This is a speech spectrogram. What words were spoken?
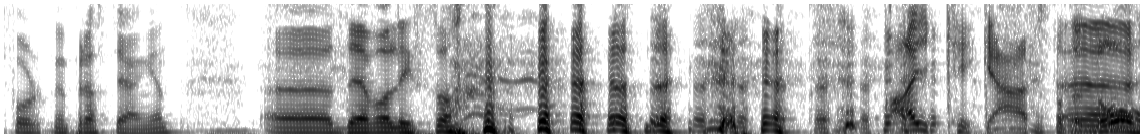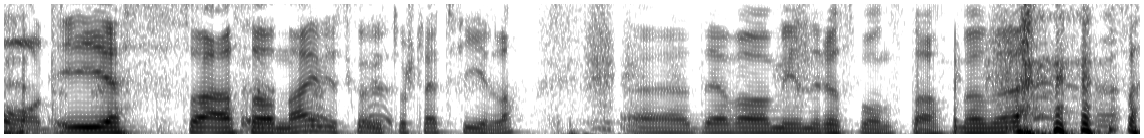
folk med prestegjengen. Eh, det var liksom I kick ass for the Eh, lord! yes, så jeg sa nei, vi skal ut og slette filer. Eh, det var min respons da. Men eh, så,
